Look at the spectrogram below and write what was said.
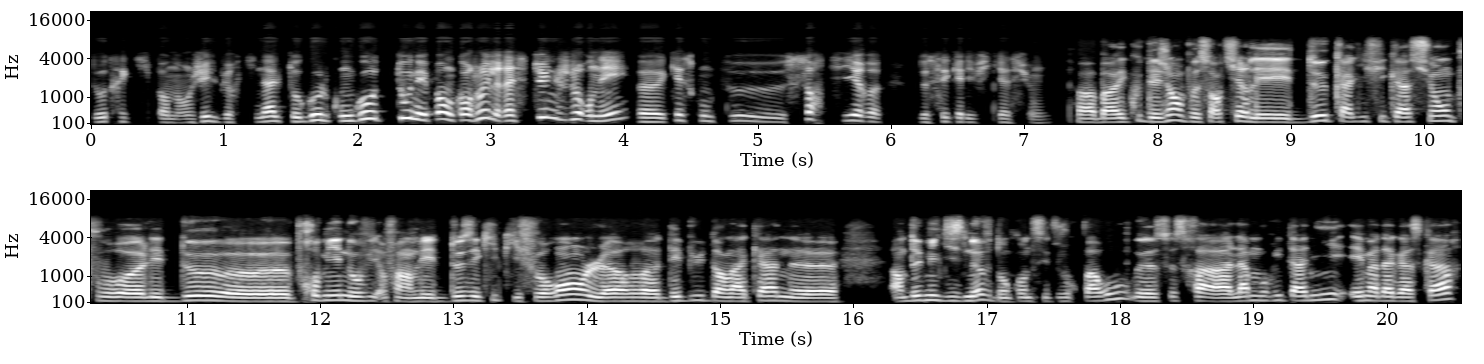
d'autres équipes en Angers, le Burkina, le Togo, le Congo. Tout n'est pas encore joué. Il reste une journée. Qu'est-ce qu'on peut sortir de ces qualifications? Ah, Bah écoute, déjà on peut sortir les deux qualifications pour euh, les deux euh, premiers enfin les deux équipes qui feront leur euh, début dans la Cannes en 2019, donc on ne sait toujours pas où. Euh, ce sera la Mauritanie et Madagascar.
